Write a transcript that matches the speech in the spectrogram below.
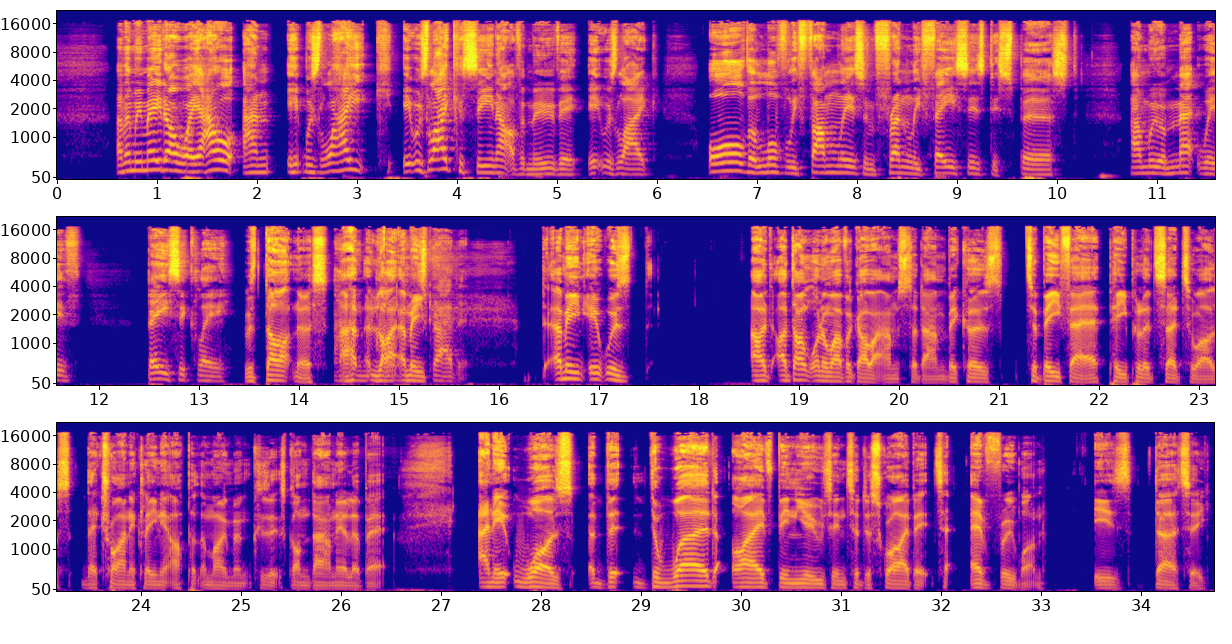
And then we made our way out and it was like it was like a scene out of a movie. It was like all the lovely families and friendly faces dispersed and we were met with basically It was darkness. I, mean, like, I mean, describe it. I mean, it was. I, I don't want to have a go at Amsterdam because, to be fair, people had said to us they're trying to clean it up at the moment because it's gone downhill a bit. And it was the the word I've been using to describe it to everyone is dirty.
